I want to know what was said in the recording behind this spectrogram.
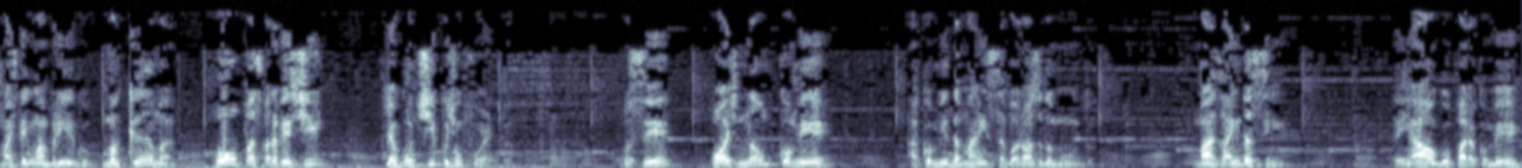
mas tem um abrigo, uma cama, roupas para vestir e algum tipo de conforto. Você pode não comer a comida mais saborosa do mundo, mas ainda assim tem algo para comer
